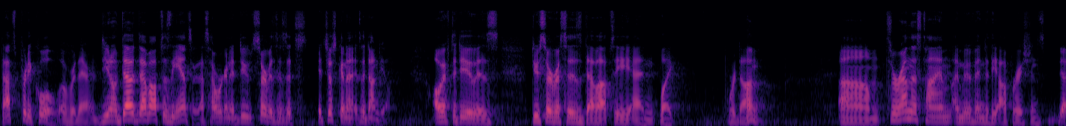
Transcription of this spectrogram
that's pretty cool over there. Do you know, De- DevOps is the answer. That's how we're going to do services. It's, it's just going to, it's a done deal. All we have to do is do services, DevOpsy, and like, we're done. Um, so around this time, I move into the operations, uh,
